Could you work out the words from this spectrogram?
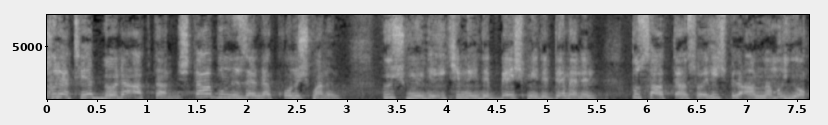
pratiğe böyle aktarmış. Daha bunun üzerine konuşmanın üç müydü, iki miydi, beş miydi demenin bu saatten sonra hiçbir anlamı yok.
